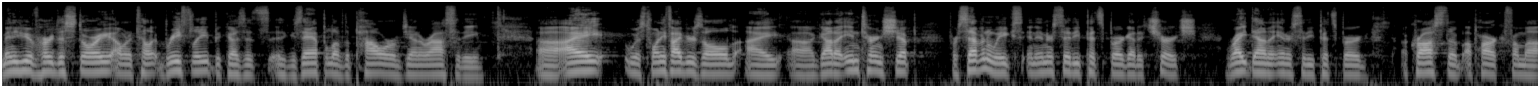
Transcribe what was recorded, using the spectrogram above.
Many of you have heard this story. I want to tell it briefly because it's an example of the power of generosity. Uh, I was 25 years old. I uh, got an internship for seven weeks in inner city Pittsburgh at a church right down in inner city Pittsburgh across the, a park from a,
